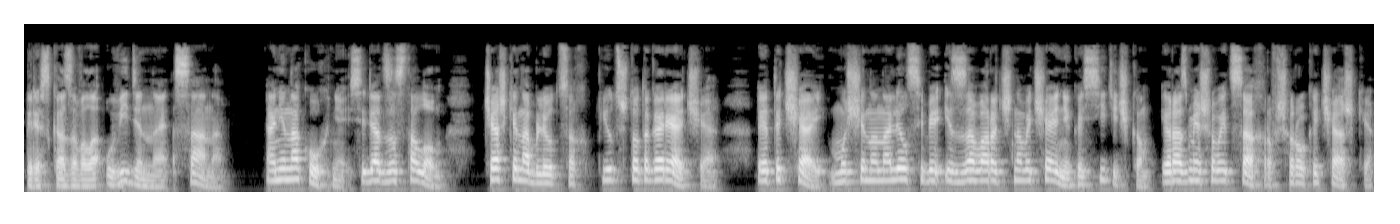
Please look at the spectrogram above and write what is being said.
пересказывала увиденное Сана. Они на кухне, сидят за столом. Чашки на блюдцах, пьют что-то горячее. Это чай. Мужчина налил себе из заварочного чайника ситечком и размешивает сахар в широкой чашке.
